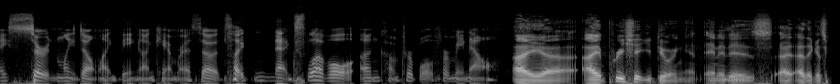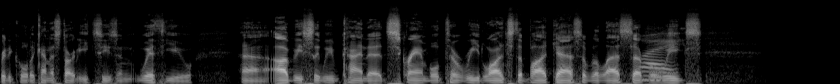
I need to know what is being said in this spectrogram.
I certainly don't like being on camera. So it's like next level uncomfortable for me now. I uh, I appreciate you doing it, and it Mhm. is. I, I think it's pretty cool to kind of start each season with you. Uh, obviously, we've kind of scrambled to relaunch the podcast over the last several Why? weeks.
